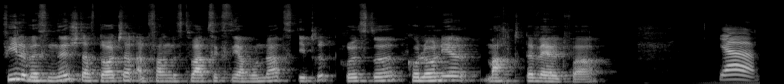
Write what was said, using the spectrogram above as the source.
Viele wissen nicht, dass Deutschland Anfang des 20. Jahrhunderts die drittgrößte Kolonialmacht der Welt war. Ja,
